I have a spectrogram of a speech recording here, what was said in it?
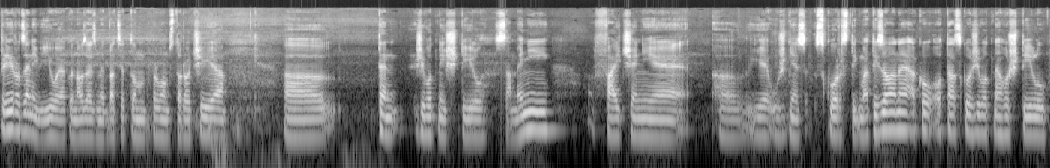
prírodzený vývoj, ako naozaj sme v 21. storočí a ten životný štýl sa mení, fajčenie je už dnes skôr stigmatizované ako otázkou životného štýlu.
